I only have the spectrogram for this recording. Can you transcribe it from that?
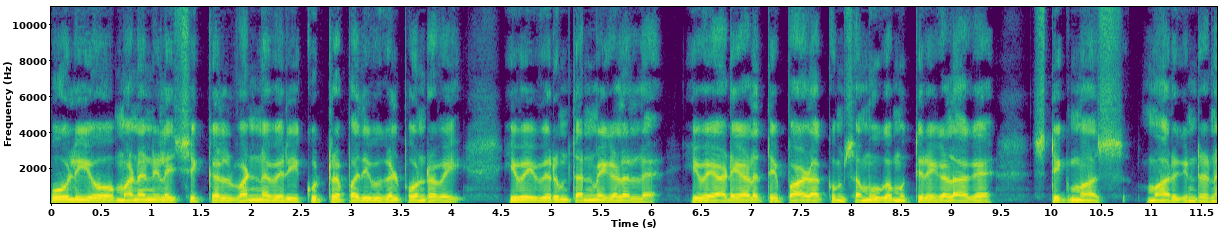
போலியோ மனநிலை சிக்கல் வண்ணவெறி குற்ற பதிவுகள் போன்றவை. இவை வெறும் தன்மைகள் அல்ல. இவை அடையாளத்தை பாழாக்கும் சமூக முத்திரைகளாக ஸ்டிக்மாஸ் மாறுகின்றன.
